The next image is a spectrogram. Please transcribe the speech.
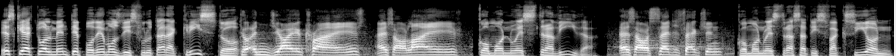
Es que actualmente podemos disfrutar a Cristo como nuestra vida, como nuestra satisfacción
